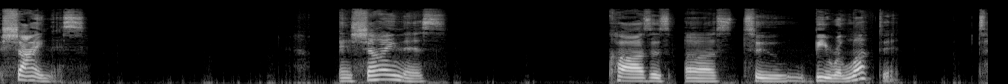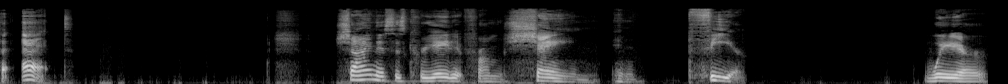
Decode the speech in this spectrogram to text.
shyness. And shyness causes us to be reluctant to act. Shyness is created from shame and fear, where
